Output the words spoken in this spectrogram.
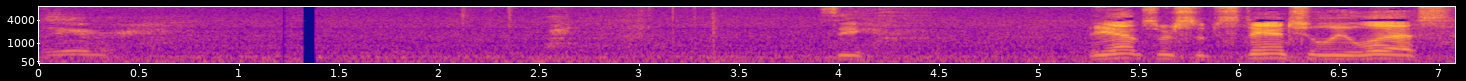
there. See, the amps are substantially less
